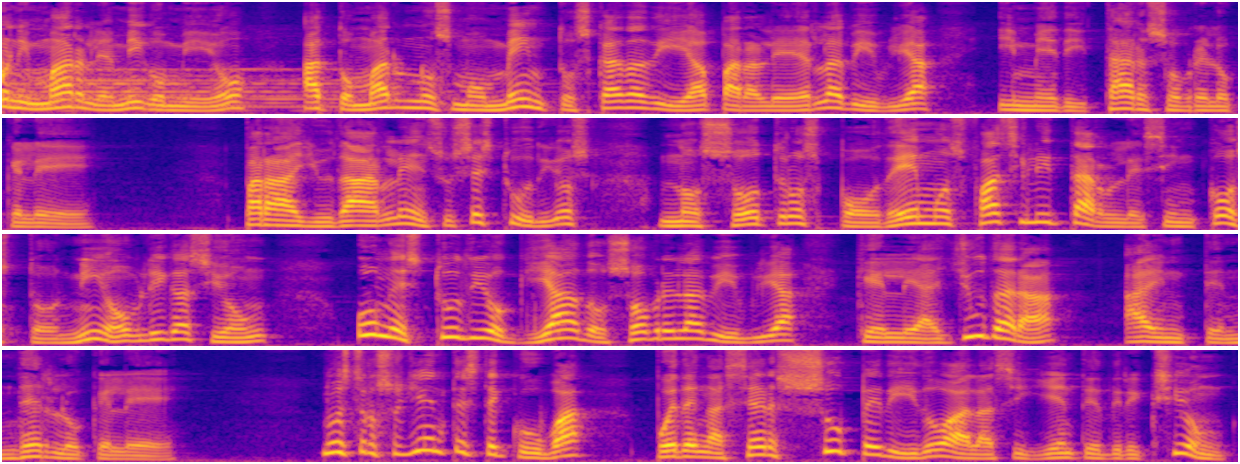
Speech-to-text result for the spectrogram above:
Animarle, amigo mío, a tomar unos momentos cada día para leer la Biblia y meditar sobre lo que lee. Para ayudarle en sus estudios, nosotros podemos facilitarle sin costo ni obligación un estudio guiado sobre la Biblia que le ayudará a entender lo que lee. Nuestros oyentes de Cuba pueden hacer su pedido a la siguiente dirección.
